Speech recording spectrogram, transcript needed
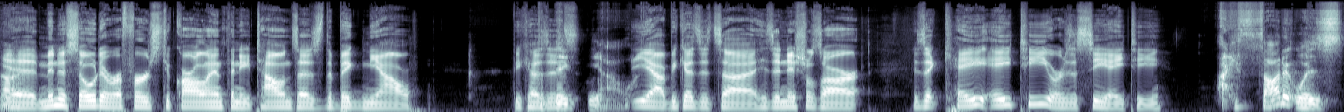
Right. Uh, Minnesota refers to Karl-Anthony Towns as the Big Meow because The big it's meow. yeah, because it's uh his initials are is it K A T or is it C A T? I thought it was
